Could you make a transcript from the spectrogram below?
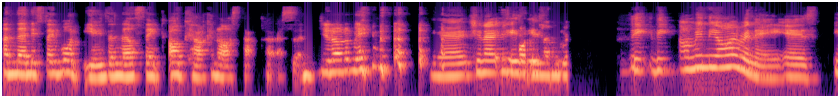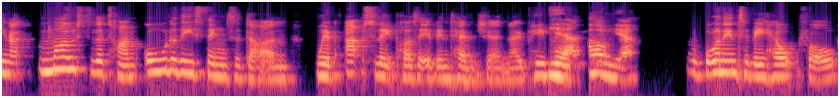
And then if they want you, then they'll think, okay, I can ask that person. Do you know what I mean? Yeah. Do you know? The, the I mean the irony is, you know, most of the time all of these things are done with absolute positive intention. You know, people Yeah. Oh yeah. wanting to be helpful.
